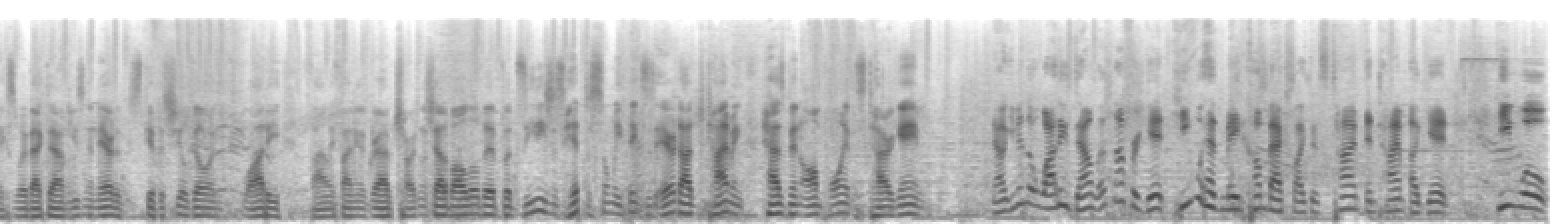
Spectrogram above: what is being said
Makes his way back down, using the Nair to just get the shield going. Wadi finally finding a grab, charging the Shadow Ball a little bit, but ZD's just hip to so many things. His air dodge timing has been on point this entire game. Now, even though Wadi's down, let's not forget he has made comebacks like this time and time again. He will,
